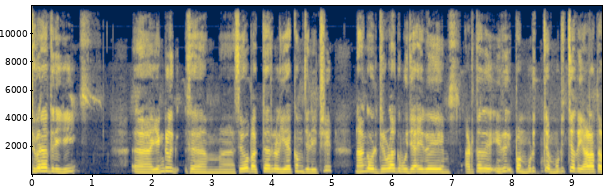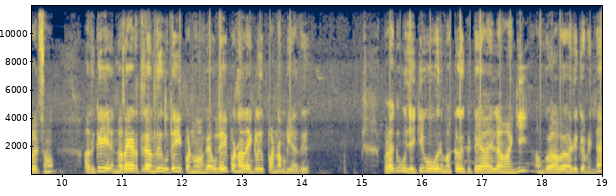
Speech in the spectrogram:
சிவராத்திரிக்கு எங்களுக்கு சிவபக்தர்கள் இயக்கம் சொல்லிட்டு நாங்கள் ஒரு திருவிழாக்கு பூஜை இது அடுத்தது இது இப்போ முடித்த முடித்தது ஏழாத்த வருஷம். அதுக்கு நிறைய இடத்துல வந்து உதவி பண்ணுவாங்க. உதவி பண்ணாத எங்களுக்கு பண்ண முடியாது. விளக்கு பூஜைக்கு ஒவ்வொரு மக்களுக்கிட்டையா எல்லாம் வாங்கி அவங்க அவ அடிக்க முன்ன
